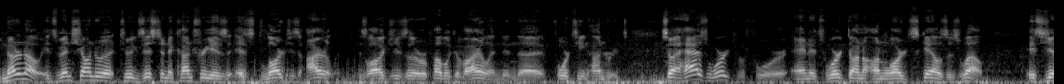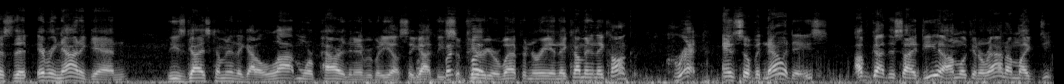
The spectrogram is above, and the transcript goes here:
No, no, no. It's been shown to, to exist in a country as, as large as Ireland, as large as the Republic of Ireland in the 1400s. So it has worked before, and it's worked on, on large scales as well. It's just that every now and again, these guys come in, they got a lot more power than everybody else. They got these But- superior but- weaponry, and they come in and they conquer. Correct. And so, but nowadays, I've got this idea. I'm looking around. I'm like, "Dude,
